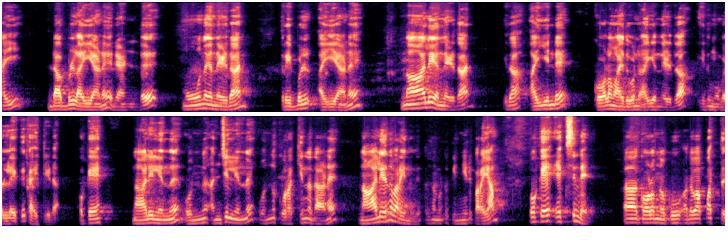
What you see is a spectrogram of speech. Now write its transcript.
ഐ ഡബിൾ ഐ ആണ് രണ്ട് മൂന്ന് എന്ന് എഴുതാൻ ത്രിബിൾ ഐ ആണ് നാല് എന്ന് എഴുതാൻ ഇതാ ഐയിന്റെ കോളം ആയതുകൊണ്ട് ഐ എന്ന് എഴുതുക ഇത് മുകളിലേക്ക് കയറ്റിയിടുക. ഓക്കെ നാലിൽ നിന്ന് ഒന്ന് അഞ്ചിൽ നിന്ന് ഒന്ന് കുറയ്ക്കുന്നതാണ് നാല് എന്ന് പറയുന്നത്. അത് നമുക്ക് പിന്നീട് പറയാം. ഓക്കെ എക്സിന്റെ കോളം നോക്കൂ. അഥവാ പത്ത്.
